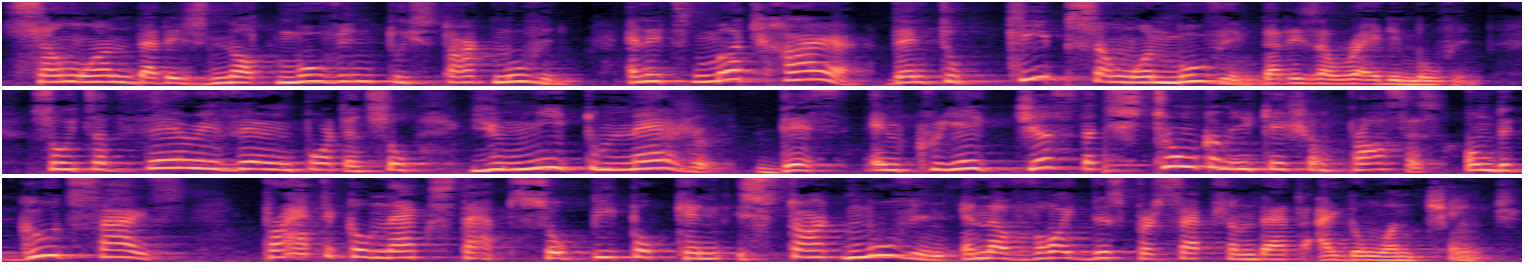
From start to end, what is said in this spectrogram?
someone that is not moving to start moving. And it's much higher than to keep someone moving that is already moving. So it's a very, very important. So you need to measure this and create just a strong communication process on the good sides, practical next steps so people can start moving and avoid this perception that I don't want change.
